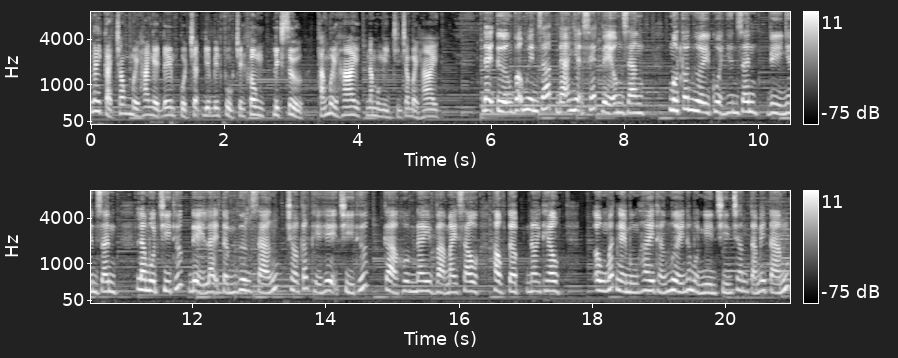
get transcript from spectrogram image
ngay cả trong 12 ngày đêm của trận Điện Biên Phủ trên không lịch sử tháng 12 năm 1972. Đại tướng Võ Nguyên Giáp đã nhận xét về ông rằng một con người của nhân dân vì nhân dân là một trí thức để lại tấm gương sáng cho các thế hệ trí thức cả hôm nay và mai sau học tập noi theo. Ông mất ngày 2 tháng 10 năm 1988,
